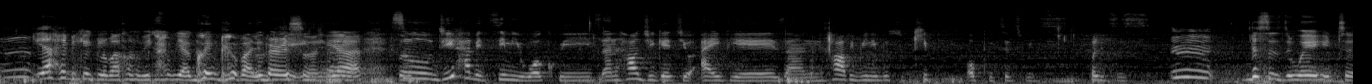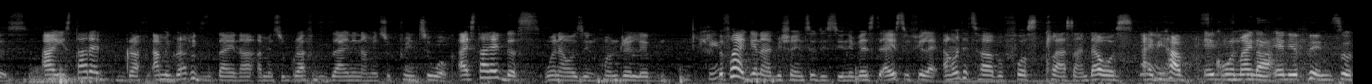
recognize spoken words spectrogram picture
Mm, yeah, ABK Global, we we are going global very soon. Yeah. So, do you have a team you work with, and how do you get your ideas, and how have you been able to keep up with it with politics? Mm, this is the way it is. I started graphic. I'm a graphics designer. I'm into graphic designing. I'm into printing work. I started this when I was in 100 level. Okay. Before I gained admission into this university, I used to feel like I wanted to have a first class, and that was I didn't have hmm, any money in anything. So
